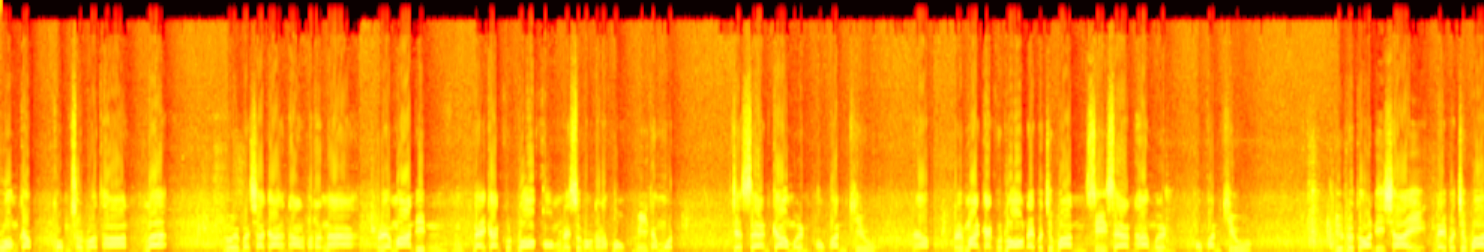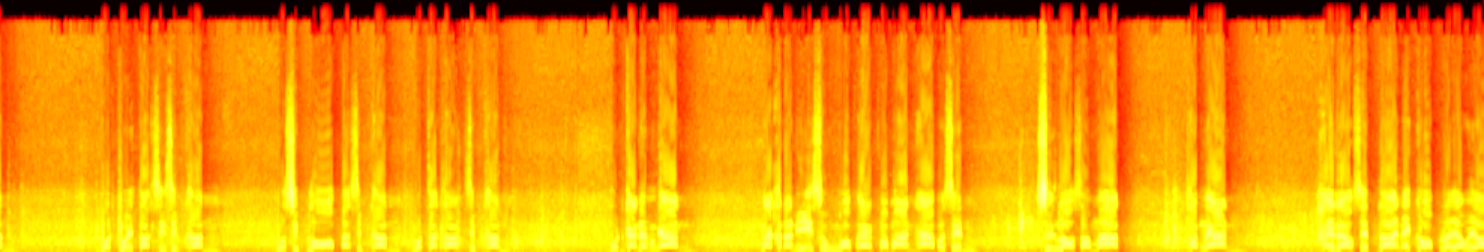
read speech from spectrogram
ร่วมกับกรมชลประทาน และหน่วยบัญชาการทหารพัฒนา ปริมาณดินในการขุดลอกของในส่วนของกองทัพบกมีทั้งหมด 796,000 คิวนะครับปริมาณการขุดลอกในปัจจุบัน 456,000 คิว ยุทธปกรณ์ที่ใช้ในปัจจุบันรถโกยตัก 40 คัน รถ 10 ล้อ 80 คัน รถถักฐาน10 คัน ผลการดำเนินงาน ณขณะนี้สูงกว่าแผนประมาณ 5%ซึ่งเราสามารถทำงานให้แล้วเสร็จได้ในกรอบระยะเวลา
